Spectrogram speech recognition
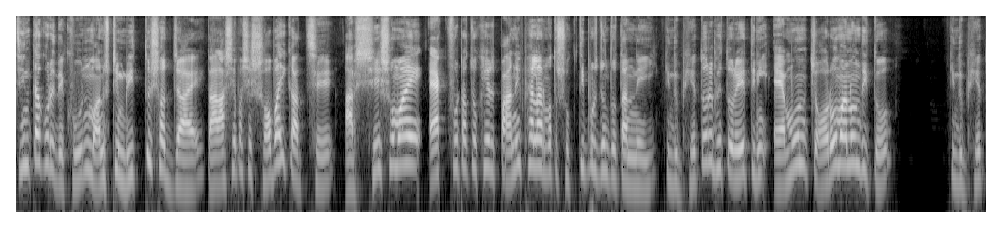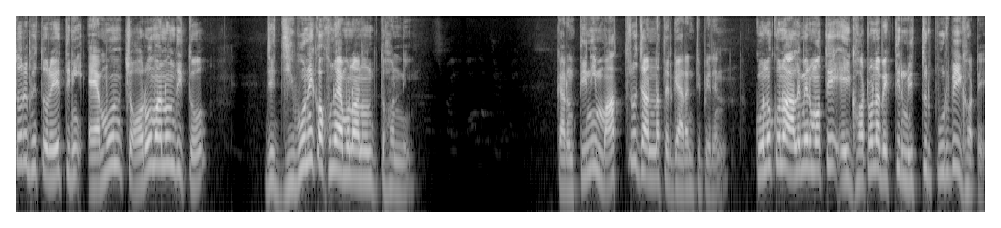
চিন্তা করে দেখুন, মানুষটি মৃত্যুসজ্জায় তার আশেপাশে সবাই কাঁদছে, আর সে সময় এক ফোঁটা চোখের পানি ফেলার মতো শক্তি পর্যন্ত তার নেই। কিন্তু ভেতরে ভেতরে তিনি এমন চরম আনন্দিত, কিন্তু ভেতরে ভেতরে তিনি এমন চরম আনন্দিত যে জীবনে কখনো এমন আনন্দিত হননি। কারণ তিনি মাত্র জান্নাতের গ্যারান্টি পেলেন। কোনো কোনো আলেমের মতে এই ঘটনা ব্যক্তির মৃত্যুর পূর্বেই ঘটে।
